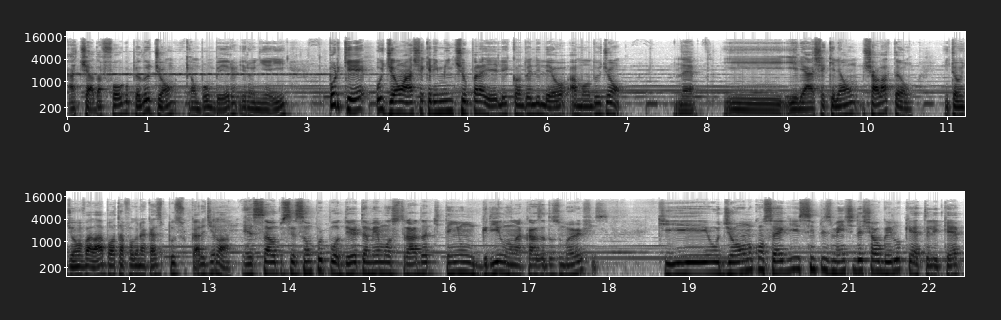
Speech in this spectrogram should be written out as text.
ateada a fogo pelo John, que é um bombeiro, ironia aí. Porque o John acha que ele mentiu pra ele quando ele leu a mão do John, né? E, e ele acha que ele é um charlatão. Então o John vai lá, bota fogo na casa e expulsa o cara de lá. Essa obsessão por poder também é mostrada que tem um grilo na casa dos Murphys, que o John não consegue simplesmente deixar o grilo quieto. Ele quer,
